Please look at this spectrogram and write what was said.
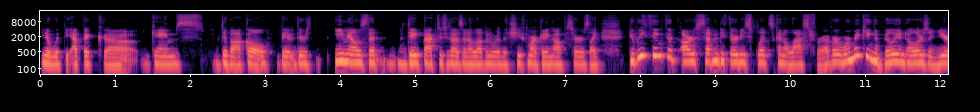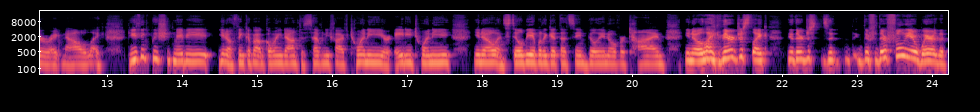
you know, with the Epic uh, Games debacle. There, there's emails that date back to 2011 where the chief marketing officer is like, Do we think that our 70 30 split's going to last forever? We're making a billion dollars a year right now. Like, do you think we should maybe, you know, think about going down to 75 20 or 80 20, you know, and still be able to get that same billion over time? You know, like they're just like, they're just, they're, they're fully aware that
